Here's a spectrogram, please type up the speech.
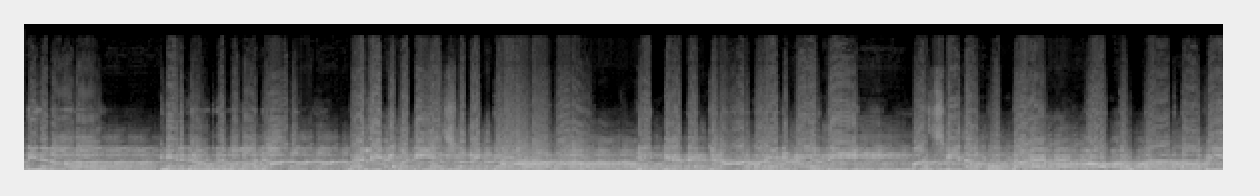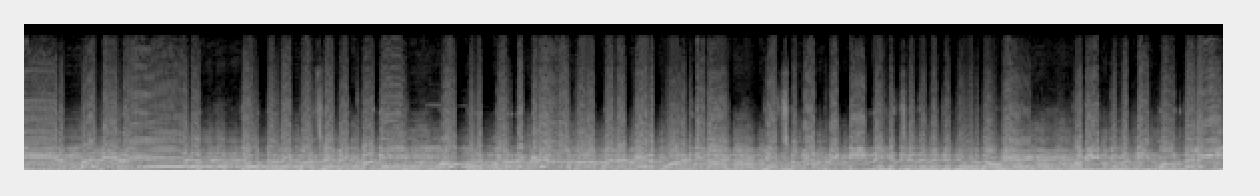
ਜਲਦੀ ਦੇ ਨਾਲ ਖੇਡ ਗਰਾਊਂਡ ਦੇ ਵੱਲ ਆ ਜਾਣ। ਪਹਿਲੀ ਕਬੱਡੀ ਇਸ ਸਮੇਂ ਕਰਿਆਣਾ ਵਾਲਾ ਇਹ ਕਹਿੰਦੇ ਜਲਾਲ ਵਾਲੇ ਜਮੇਰ ਦੀ ਮਾਸੀ ਦਾ ਪੁੱਤ ਹੈ। ਆਓ ਕਪਤਾਨ ਦਾ ਵੀਰ, ਪਹਿਲੀ ਰੇਡ ਤੇ ਉਧਰਲੇ ਪਾਸੇ ਵੇਖਾਂਗੇ। ਆਓ ਕੁਲਕਰਨ ਕਲਿਆਣਾ ਪਹਿਲਾ ਡੇਢ ਪੁਆਇੰਟ ਜਿਹੜਾ ਹੈ, ਇਸ ਸਮੇਂ ਆਪਣੀ ਟੀਮ ਦੇ ਹਿੱਸੇ ਦੇ ਵਿੱਚ ਜੋੜਦਾ ਹੋਇਆ ਹੈ। ਅਗਲੀ ਕਬੱਡੀ ਪਾਉਣ ਦੇ ਲਈ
